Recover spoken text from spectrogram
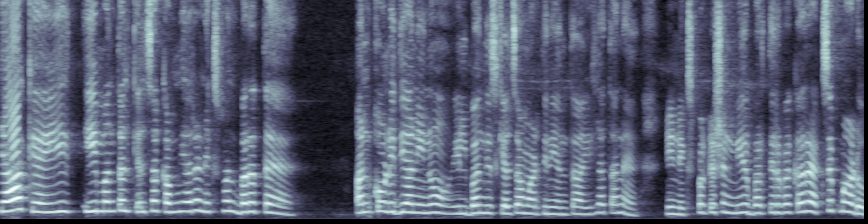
ಯಾಕೆ? ಈ ಈ ಮಂತಲ್ಲಿ ಕೆಲಸ ಕಮ್ಮಿ ಆದರೆ ನೆಕ್ಸ್ಟ್ ಮಂತ್ ಬರುತ್ತೆ. ಅಂದ್ಕೊಂಡಿದ್ಯಾ ನೀನು? ಇಲ್ಲಿ ಬಂದು ಇಷ್ಟು ಕೆಲಸ ಮಾಡ್ತೀನಿ ಅಂತ? ಇಲ್ಲ ತಾನೇ. ನೀನು ಎಕ್ಸ್ಪೆಕ್ಟೇಷನ್ ಮೀರ್ ಬರ್ತಿರ್ಬೇಕಾದ್ರೆ ಅಕ್ಸೆಪ್ಟ್ ಮಾಡು.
